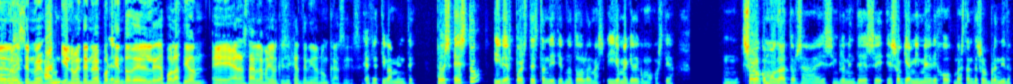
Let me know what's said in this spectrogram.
pobres 99%, han- y el 99% de la población eh, ahora está en la mayor crisis que han tenido nunca. Sí, sí. Efectivamente. Pues esto y después te están diciendo todo lo demás. Y yo me quedé como, hostia. mm, Solo como datos, o sea, es simplemente ese- eso que a mí me dejó bastante sorprendido.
